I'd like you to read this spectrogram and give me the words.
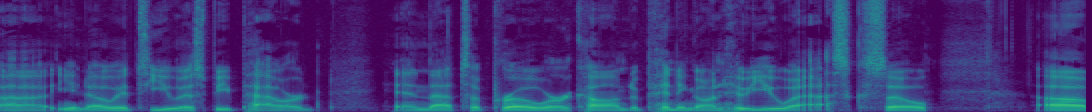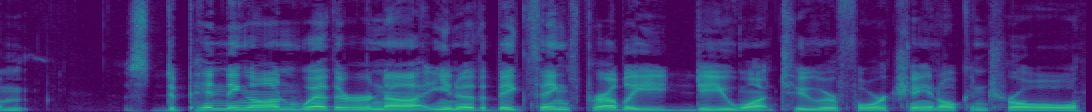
uh, you know it's USB powered, and that's a pro or a con depending on who you ask. So, um, depending on whether or not you know the big things, probably do you want two or four channel control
